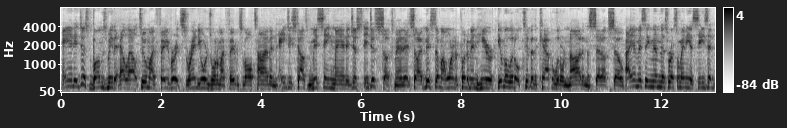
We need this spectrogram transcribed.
and it just bums me the hell out. Two of my favorites. Randy Orton's one of my favorites of all time, and AJ Styles missing, man, it just it just sucks, man. So I missed them. I wanted to put them in here, give them a little tip of the cap, a little nod in the setup. So I am missing them this WrestleMania season.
